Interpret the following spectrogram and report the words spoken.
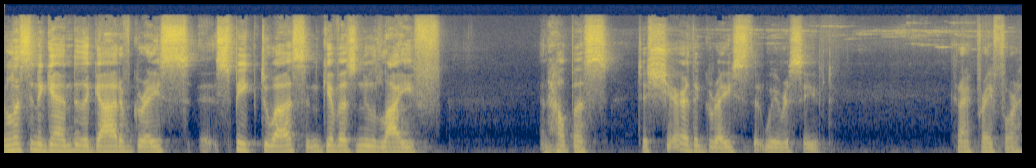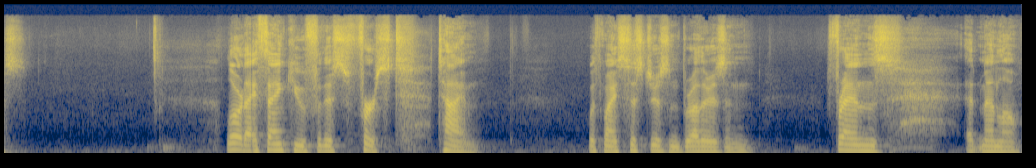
and listen again to the God of grace uh, speak to us and give us new life and help us to share the grace that we received. Can I pray for us? Lord, I thank you for this first time with my sisters and brothers and friends at Menlo.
